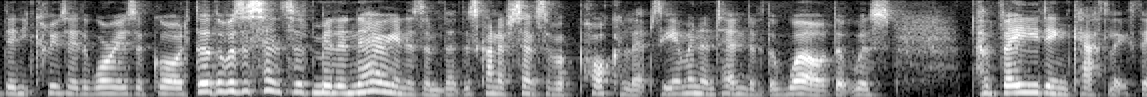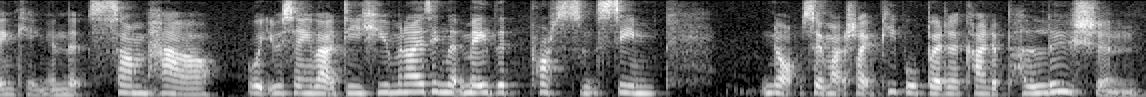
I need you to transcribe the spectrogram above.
Denis Crouzet, The Warriors of God. That there was a sense of millenarianism, that this kind of sense of apocalypse, the imminent end of the world, that was pervading Catholic thinking, and that somehow what you were saying about dehumanizing that made the Protestants seem not so much like people, but a kind of pollution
